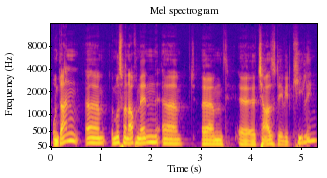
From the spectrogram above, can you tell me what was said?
Und dann ähm, muss man auch nennen äh, ähm, äh, Charles David Keeling,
